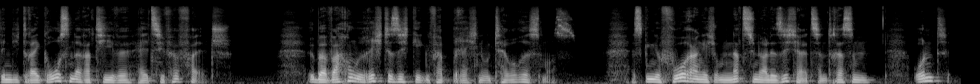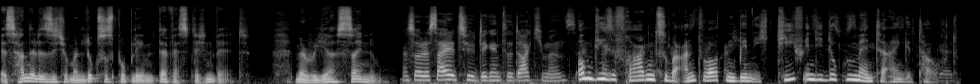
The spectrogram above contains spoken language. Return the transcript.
denn die drei großen Narrative hält sie für falsch. Überwachung richte sich gegen Verbrechen und Terrorismus. Es ginge vorrangig um nationale Sicherheitsinteressen und es handele sich um ein Luxusproblem der westlichen Welt. Maria Sainu. Um diese Fragen zu beantworten, bin ich tief in die Dokumente eingetaucht.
